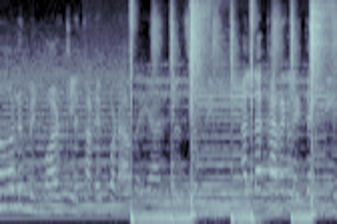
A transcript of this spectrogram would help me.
நாளும் என் வாழ்க்கையில தடைப்படாதயா என்று சொல்லி நல்ல கரங்களை தட்டி.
